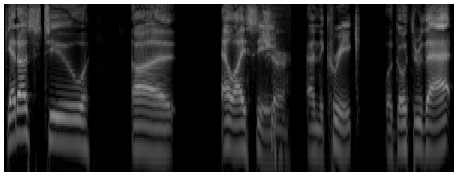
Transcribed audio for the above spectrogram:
get us to, uh, LIC sure. and the creek. We'll go through that.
